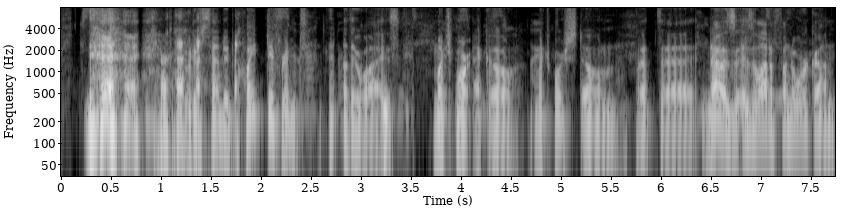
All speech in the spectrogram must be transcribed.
it would have sounded quite different otherwise. Much more echo, much more stone. But uh, no, it was, it was, a lot of fun to work on.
